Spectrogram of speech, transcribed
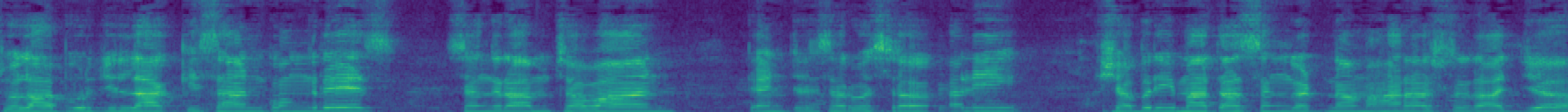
सोलापूर जिल्हा किसान काँग्रेस संग्राम चव्हाण त्यांचे सर्व सहकारी शबरी माता संघटना महाराष्ट्र राज्य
